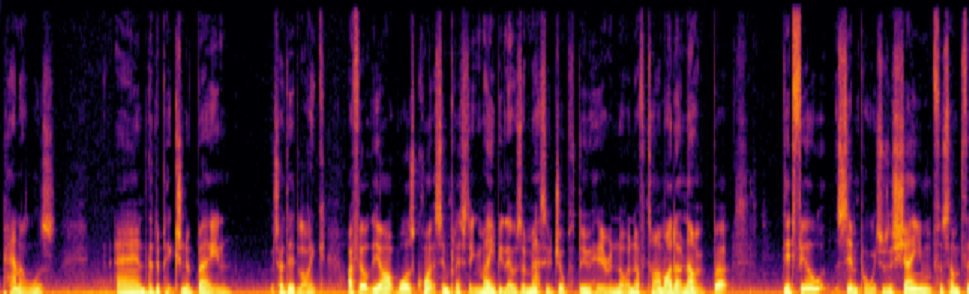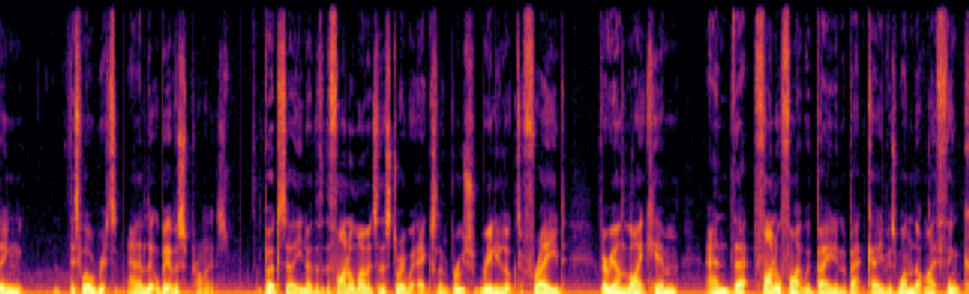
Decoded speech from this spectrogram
panels and the depiction of Bane, which I did like, I felt the art was quite simplistic. Maybe there was a massive job to do here and not enough time. I don't know, but did feel simple, which was a shame for something this well written and a little bit of a surprise. But uh, you know, the, the final moments of the story were excellent. Bruce really looked afraid, very unlike him, and that final fight with Bane in the Batcave is one that I think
